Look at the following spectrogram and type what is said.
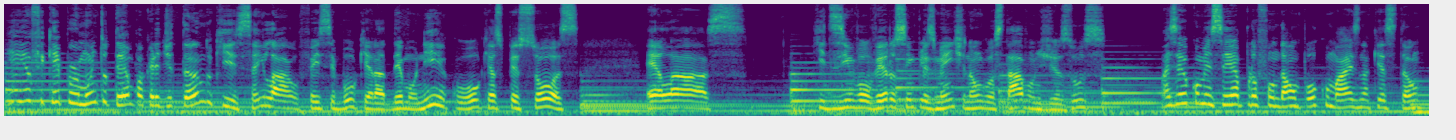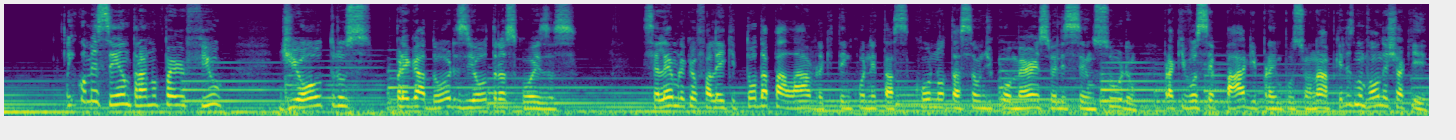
E aí eu fiquei por muito tempo acreditando que, sei lá, o Facebook era demoníaco ou que as pessoas elas que desenvolveram simplesmente não gostavam de Jesus. Mas aí eu comecei a aprofundar um pouco mais na questão e comecei a entrar no perfil de outros pregadores e outras coisas. Você lembra que eu falei que toda palavra que tem conotação de comércio eles censuram para que você pague para impulsionar? Porque eles não vão deixar que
